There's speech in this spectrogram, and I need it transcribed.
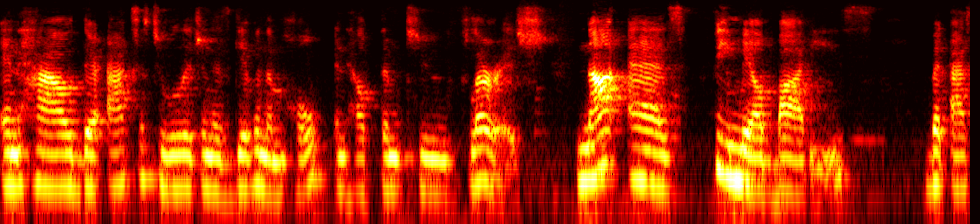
and how their access to religion has given them hope and helped them to flourish, not as female bodies, but as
